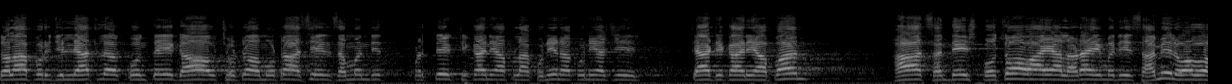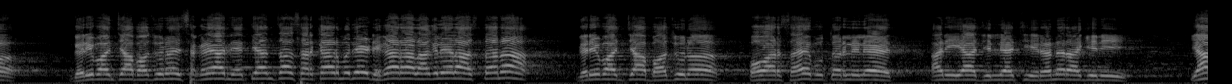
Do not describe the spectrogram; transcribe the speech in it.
सोलापूर जिल्ह्यातलं कोणतंही गाव छोटं मोठं असेल संबंधित प्रत्येक ठिकाणी आपला कुणी ना कुणी असेल त्या ठिकाणी आपण हा संदेश पोचवावा या लढाईमध्ये सामील व्हावं. गरिबांच्या बाजूने सगळ्या नेत्यांचा सरकारमध्ये ढिगारा लागलेला असताना गरिबांच्या बाजूनं पवार साहेब उतरलेले आहेत. आणि या जिल्ह्याची रणरागिणी या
